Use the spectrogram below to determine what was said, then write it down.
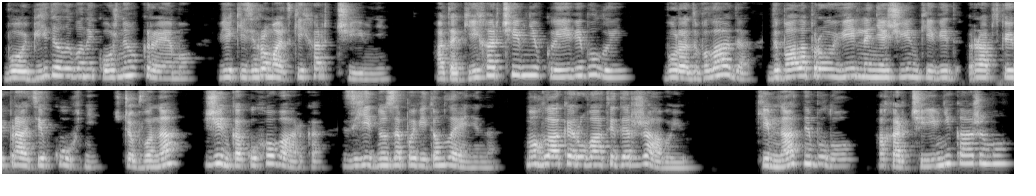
бо обідали вони кожне окремо в якійсь громадській харчівні. А такі харчівні в Києві були, бо радвлада дбала про увільнення жінки від рабської праці в кухні, щоб вона, жінка-куховарка, згідно з заповітом Леніна, могла керувати державою. Кімнат не було, а харчівні, кажемо,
